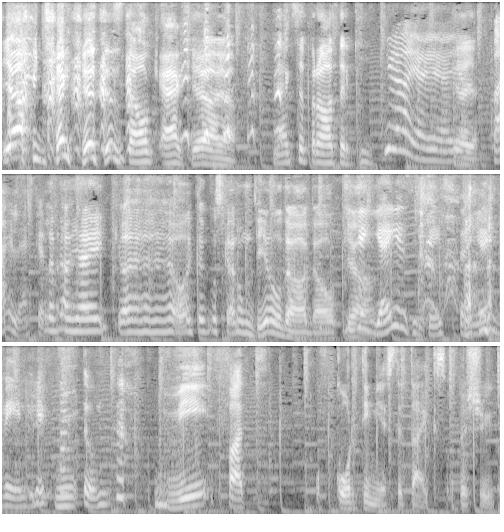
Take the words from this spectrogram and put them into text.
Ja, ek dink dit is dalk ek. Ja, ja. Nee, Ek's 'n pratertjie. Ja, ja, ja, ja. Ja, ja. Baie lekker. Wel jy, uh, ek dink ons kan hom deel daar dalk. Ja. Ja. Jy is die beste. Jy wen. Jy vat hom. Wie vat of kort die meeste takes op 'n shoot?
